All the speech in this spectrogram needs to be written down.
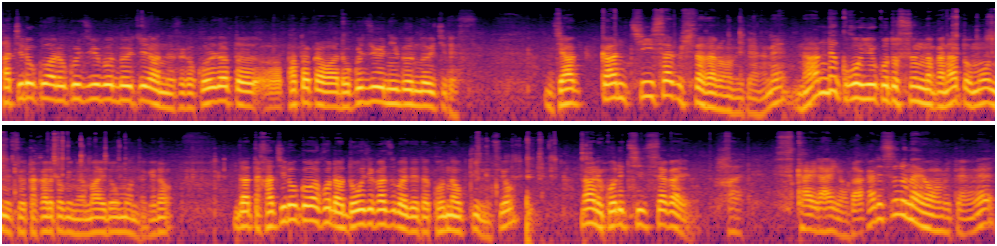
86は60分の1なんですが、これだとパトカーは62分の1です。若干小さくしただろうみたいなね。なんでこういうことすんのかなと思うんですよ。宝飛びには毎度思うんだけど。だって86はほら同時発売出たらこんな大きいんですよ。なのにこれ小さがいよ。はい。スカイラインをバカにするなよみたいなね。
